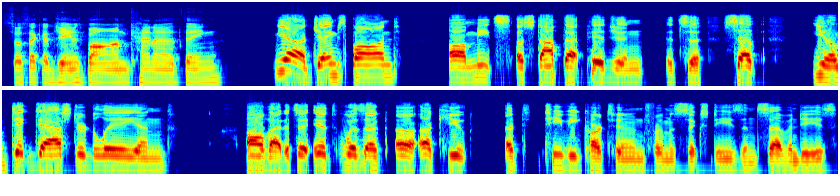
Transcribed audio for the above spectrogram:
So it's like a James Bond kind of thing. Yeah, James Bond uh, meets a Stop That Pigeon. It's a sev, you know, Dick Dastardly and all that. It's a it was a a, a cute a TV cartoon from the '60s and '70s.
